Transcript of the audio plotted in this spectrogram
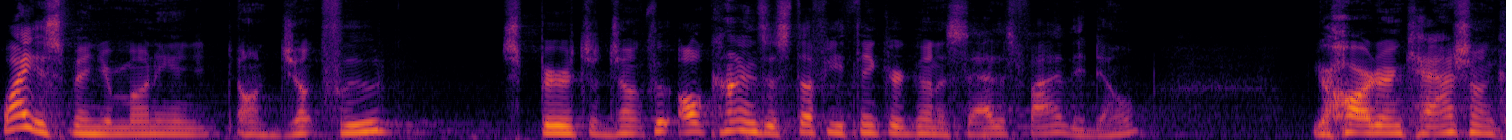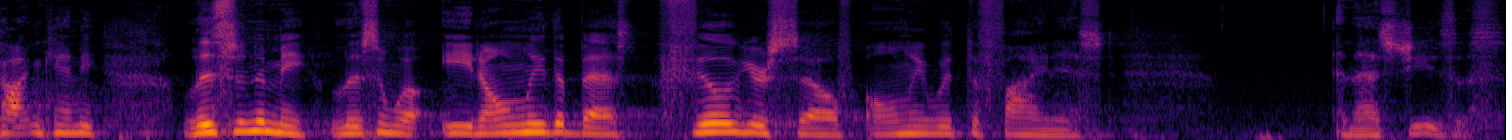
Why you spend your money on junk food, spiritual junk food, all kinds of stuff you think are going to satisfy, they don't. Your hard earned cash on cotton candy. Listen to me. Listen well. Eat only the best. Fill yourself only with the finest. And that's Jesus.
